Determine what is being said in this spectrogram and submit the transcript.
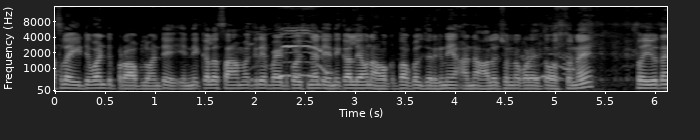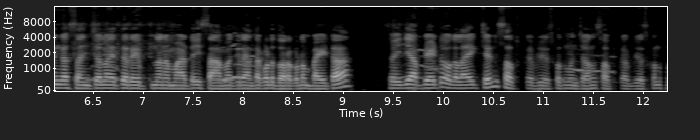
అసలు ఇటువంటి ప్రాబ్లం అంటే ఎన్నికల సామాగ్రి బయటకు వచ్చిందంటే ఎన్నికల్లో ఏమైనా అవకతవకలు జరిగినాయి అన్న ఆలోచనలు కూడా అయితే వస్తున్నాయి. సో ఈ విధంగా సంచలనం అయితే రేపుతుందన్నమాట ఈ సామాగ్రి అంతా కూడా దొరకడం బయట. సో ఇది అప్డేట్. ఒక లైక్ చేయండి సబ్స్క్రైబ్ చేసుకోండి. మన ఛానల్ సబ్స్క్రైబ్ చేసుకోండి.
